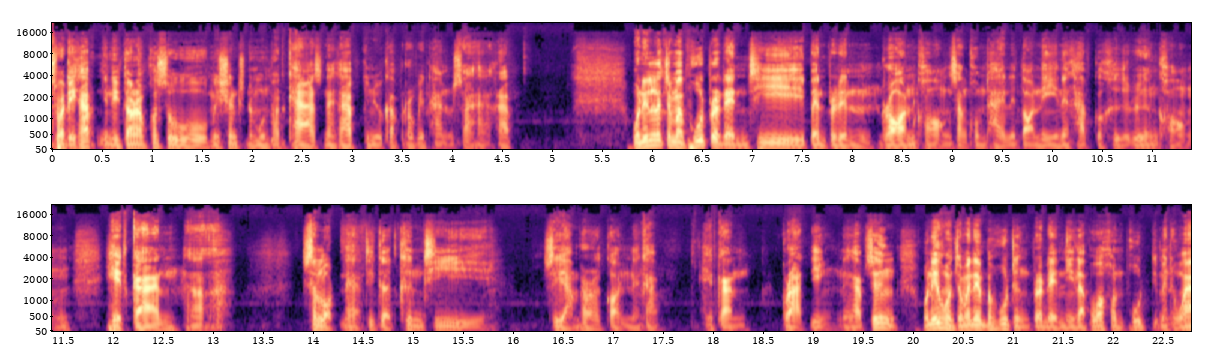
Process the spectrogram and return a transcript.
สวัสดีครับ ยินดีต้อนรับเข้าสู่ Mission to the Moon Podcast นะครับคุณอยู่กับโรเบิทานุสาหะครับ วันนี้เราจะมาพูดประเด็นที่เป็นประเด็นร้อนของสังคมไทยในตอนนี้นะครับ ก็คือเรื่องของเหตุการณ์ สลดนะฮะที่เกิดขึ้นที่สยามพารากอนนะครับ เหตุการณ์กราดยิงนะครับ ซึ่งวันนี้ผมจะไม่ได้พูดถึงประเด็นนี้แล้วเพราะว่าคนพูดหมายถึงว่า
